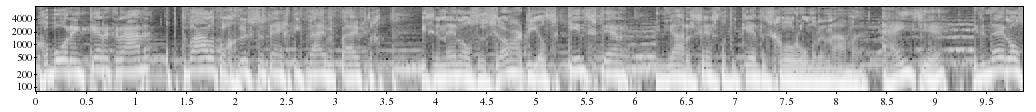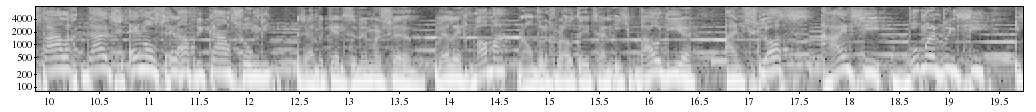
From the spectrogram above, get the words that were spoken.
Geboren in Kerkrade op 12 augustus 1955 is een Nederlandse zanger die als kindster in de jaren 60 bekend is geworden onder de naam Heintje. hè? In het Nederlandstalig, Duits, Engels en Afrikaans zong die. Zijn bekendste nummers uh, Wellicht Mama. Een andere grote hit zijn Ich bouw dir ein Schloss, Heinzi Bummelbunchi. Ik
